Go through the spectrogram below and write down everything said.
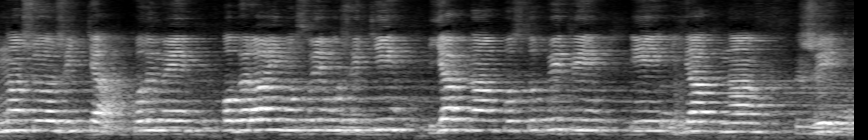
нашого життя, коли ми обираємо в своєму житті, як нам поступити і як нам жити.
